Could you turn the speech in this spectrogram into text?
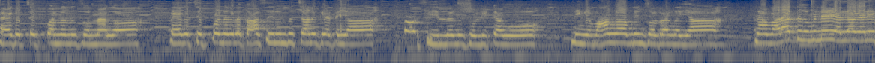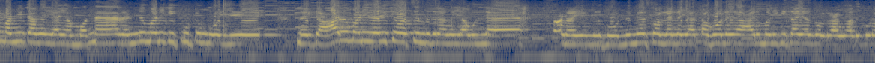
பேகை செக் பண்ணன்னு சொன்னாங்க. பேகை செக் பண்ணதுல காசு இருந்துச்சான்னு கேட்டையா காசு இல்லைன்னு சொல்லிட்டாங்கோ. நீங்க வாங்க அப்படின்னு சொல்றாங்க ஐயா. நான் வராதுக்கு முன்னே எல்லா வேலையும் பண்ணிட்டாங்க ஐயா. என் பொண்ணை ரெண்டு மணிக்கு கூட்டும் போய் நைட்டு ஆறு மணி வரைக்கும் வச்சிருந்துக்கிறாங்க ஐயா உள்ள. ஆனா எங்களுக்கு ஒண்ணுமே சொல்லலையா தகவல் ஆறு மணிக்கு தான் ஏன் சொல்றாங்க. அது கூட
